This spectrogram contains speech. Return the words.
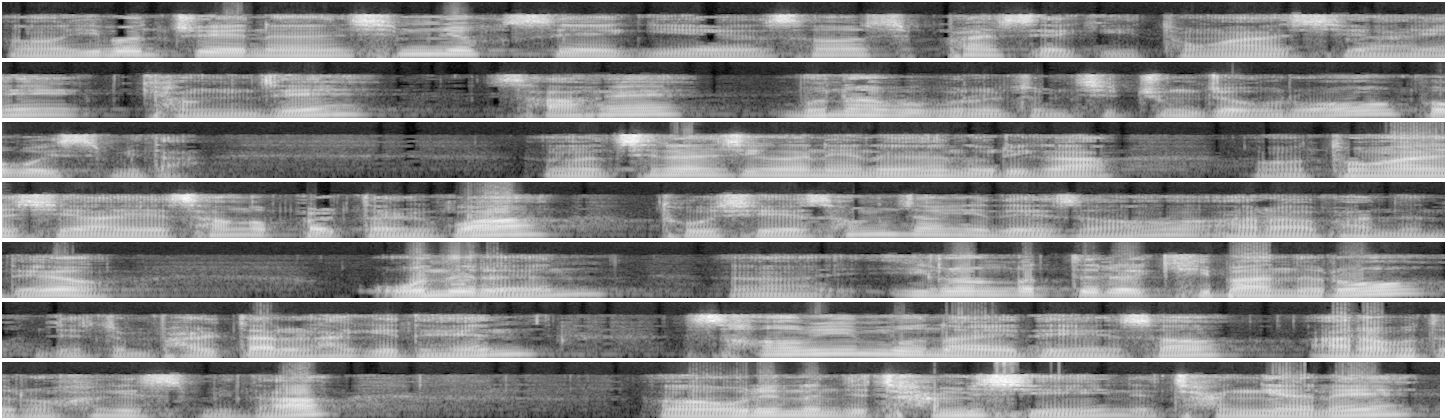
어, 이번 주에는 16세기에서 18세기 동아시아의 경제, 사회, 문화 부분을 좀 집중적으로 보고 있습니다. 어, 지난 시간에는 우리가 어, 동아시아의 상업 발달과 도시의 성장에 대해서 알아봤는데요. 오늘은 어, 이런 것들을 기반으로 이제 좀 발달을 하게 된 서민 문화에 대해서 알아보도록 하겠습니다. 어, 우리는 이제 잠시 작년에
